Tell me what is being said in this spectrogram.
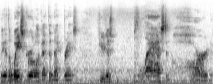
he got the waist girdle, got the neck brace. If you just blast him hard,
